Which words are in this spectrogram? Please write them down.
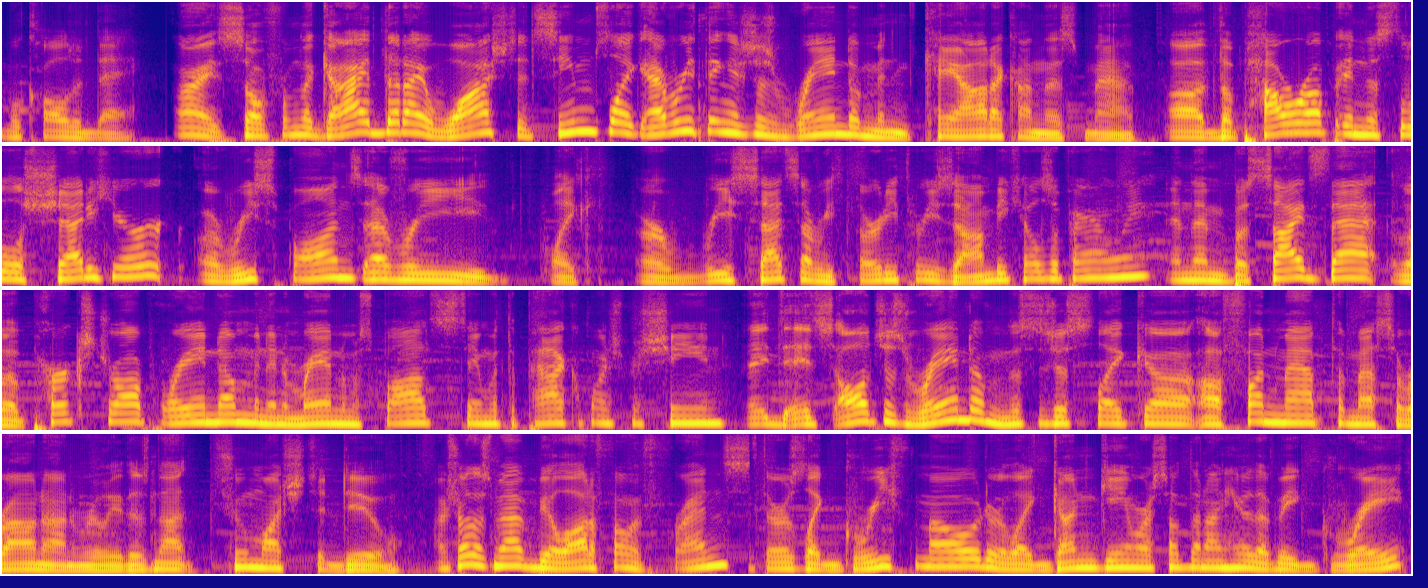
we'll call it a day. All right, so from the guide that I watched, it seems like everything is just random and chaotic on this map. Uh, the power-up in this little shed here uh, respawns every like or resets every 33 zombie kills apparently. And then besides that the perks drop random and in random spots. Same with the pack-a-punch machine. It, it's all just random. This is just like a, a, fun map to mess around on really. There's not too much to do. I'm sure this map would be a lot of fun with friends. If there's like grief mode or like gun game or something on here that'd be great.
